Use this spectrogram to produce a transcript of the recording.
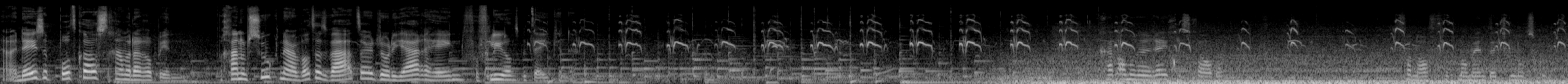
Nou, in deze podcast gaan we daarop in. We gaan op zoek naar wat het water door de jaren heen voor Vlieland betekende. Gaan andere regels gelden. Vanaf het moment dat je loskomt.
